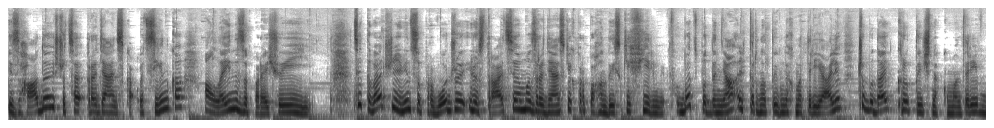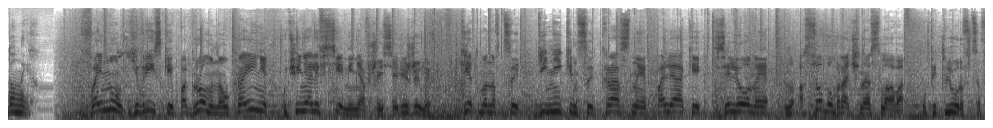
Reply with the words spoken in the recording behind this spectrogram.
і згадує, що це радянська оцінка, але й не заперечує її. Ці твердження він супроводжує ілюстраціями з радянських пропагандистських фільмів, без подання альтернативних матеріалів чи бодай критичних коментарів до них. Войну еврейские погромы на Украине учиняли все менявшиеся режимы. Гетмановцы, деникинцы, красные, поляки, зеленые. Но особо мрачная слава у петлюровцев.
